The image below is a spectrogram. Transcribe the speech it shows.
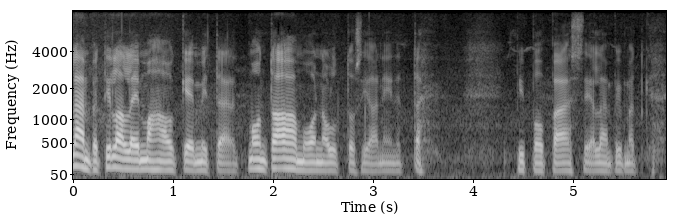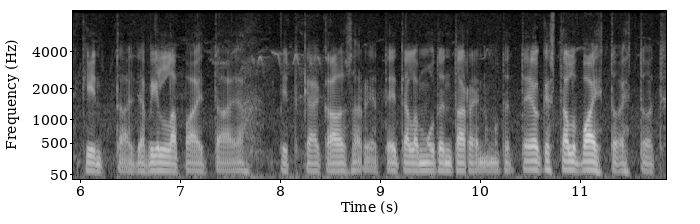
lämpötilalle ei maha oikein mitään. Monta aamua on ollut tosiaan niin, että pipo päässä ja lämpimät kintaa ja villapaitaa ja pitkää kalsaria. Että ei täällä ole muuten tarennut, mutta ei oikeastaan ollut vaihtoehtoa. Että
